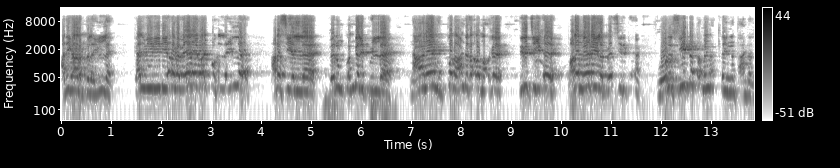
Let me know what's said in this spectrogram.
அதிகாரத்துல இல்ல. கல்வி ரீதியாக வேலை வாய்ப்புகள்ல இல்ல. அரசியல்ல பெரும் பங்களிப்பு இல்ல. நானே முப்பது ஆண்டு காலமாக திருச்சியில பல மேடையில பேசியிருக்கேன். ஒரு சீட்டை தமிழ்நாட்டில் இன்னும் தாண்டல.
